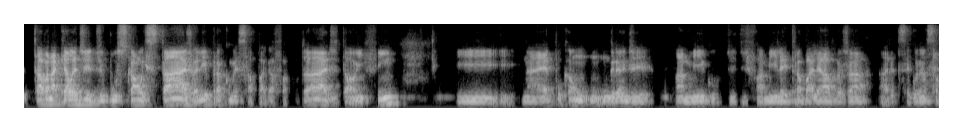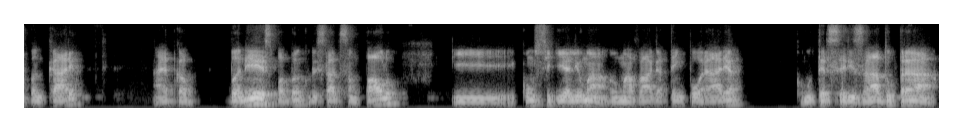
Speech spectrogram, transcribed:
estava uh, naquela de, de, buscar um estágio ali para começar a pagar a faculdade e tal, enfim. E na época um, um grande amigo de, de família e trabalhava já na área de segurança bancária, na época Banespa, Banco do Estado de São Paulo, e consegui ali uma, uma vaga temporária como terceirizado para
